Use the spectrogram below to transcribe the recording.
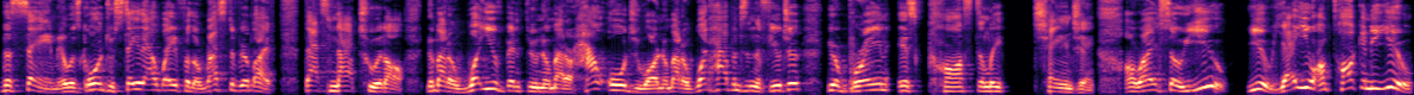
the same. It was going to stay that way for the rest of your life. That's not true at all. No matter what you've been through, no matter how old you are, no matter what happens in the future, your brain is constantly changing, all right? So you, you, yeah, you, I'm talking to you,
